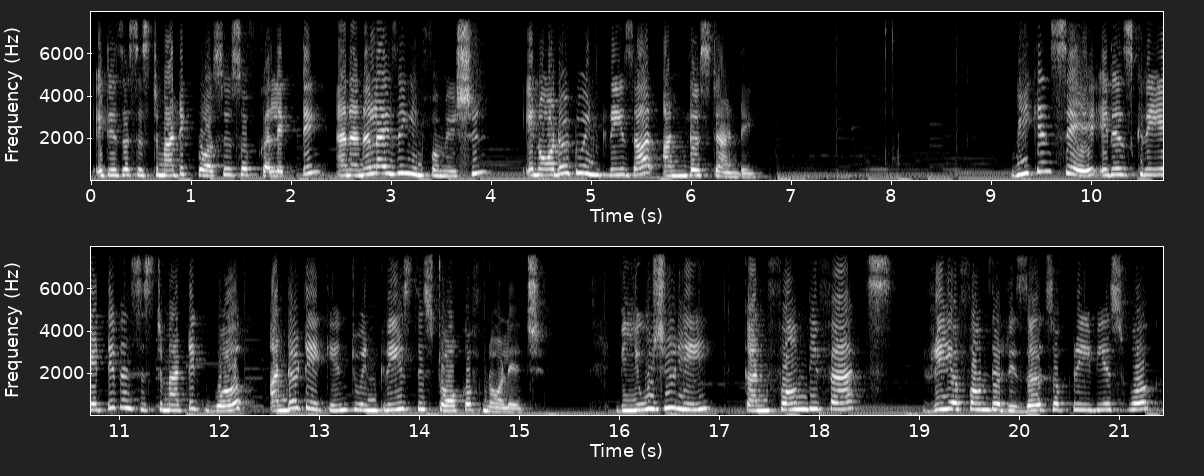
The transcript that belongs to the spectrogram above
It is a systematic process of collecting and analyzing information in order to increase our understanding. We can say it is creative and systematic work undertaken to increase the stock of knowledge. We usually confirm the facts, reaffirm the results of previous work,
